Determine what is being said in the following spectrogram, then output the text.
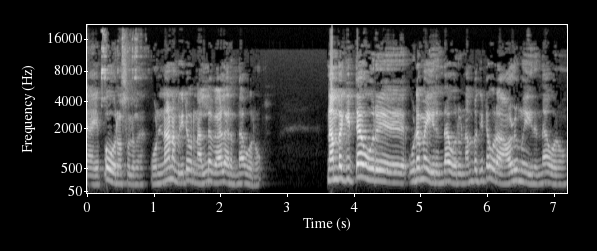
ஏன் எப்போ வரும் சொல்லுங்க. ஒன்றா கிட்ட ஒரு நல்ல வேலை இருந்தால் வரும். நம்ம கிட்ட ஒரு உடைமை இருந்தால் வரும். நம்ம கிட்ட ஒரு ஆளுமை இருந்தால் வரும்.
